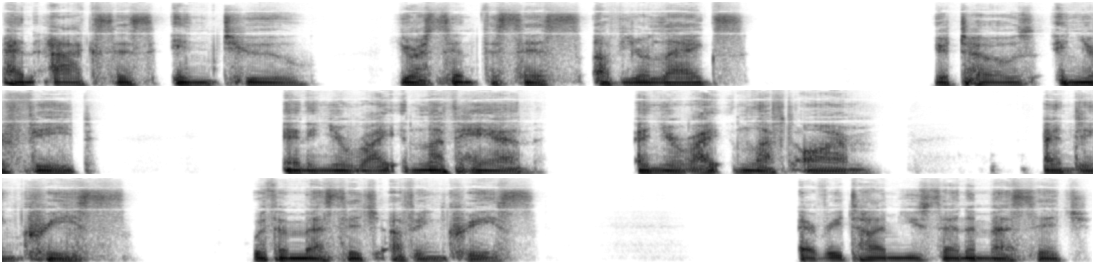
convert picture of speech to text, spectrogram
and access into your synthesis of your legs, your toes, and your feet, and in your right and left hand and your right and left arm, and increase with a message of increase. Every time you send a message,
